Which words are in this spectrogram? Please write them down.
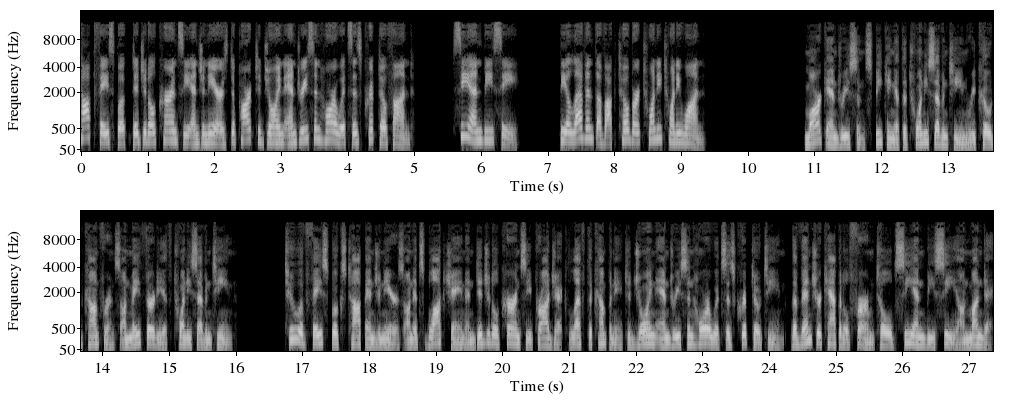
Top Facebook digital currency engineers depart to join Andreessen Horowitz's crypto fund. CNBC. The 11th of October 2021. Marc Andreessen speaking at the 2017 Recode conference on May 30, 2017. Two of Facebook's top engineers on its blockchain and digital currency project left the company to join Andreessen Horowitz's crypto team, the venture capital firm told CNBC on Monday.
